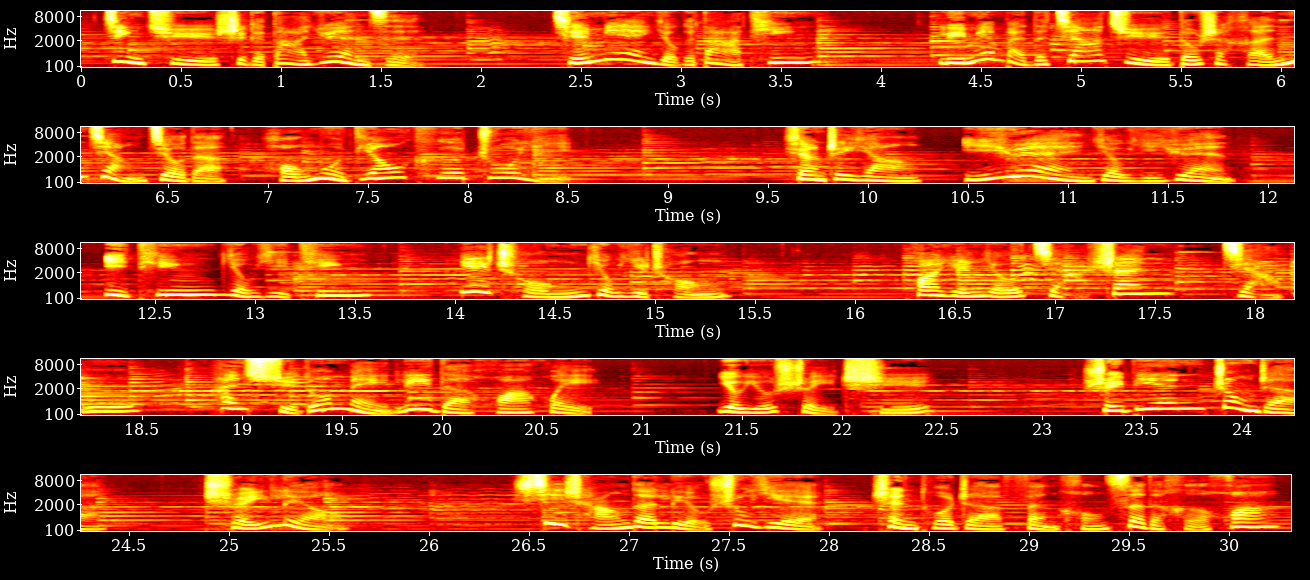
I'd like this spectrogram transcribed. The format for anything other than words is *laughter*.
进去是个大院子，前面有个大厅，里面摆的家具都是很讲究的红木雕刻桌椅。像这样一院又一院。一厅又一厅，一重又一重。花园有假山、假屋和许多美丽的花卉，又有水池，水边种着垂柳，细长的柳树叶衬托着粉红色的荷花，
